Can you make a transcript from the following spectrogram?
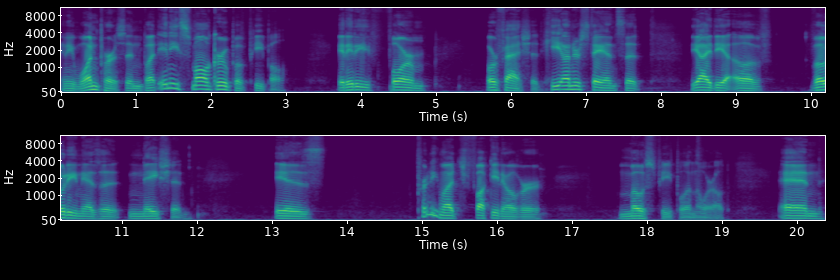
any one person, but any small group of people in any form or fashion. He understands that the idea of voting as a nation is pretty much fucking over most people in the world. And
